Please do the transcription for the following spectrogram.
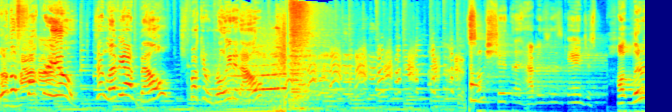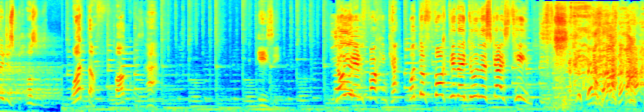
Who the fuck are you? Is that Le'Veon Bell? Just fucking roided out? Some shit that happens in this game just pu- literally just puzzles me. What the fuck was that? Easy. No, you didn't fucking ca- What the fuck did they do to this guy's team?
